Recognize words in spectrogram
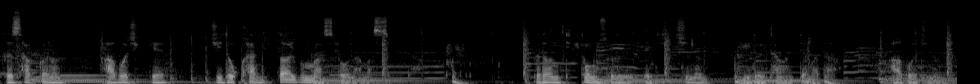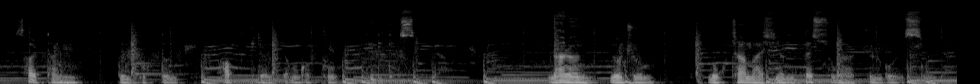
그 사건은 아버지께 지독한 떫은 맛으로 남았습니다. 그런 뒤통수를 내지치는 일을 당할 때마다 아버지는 설탕이 듬뿍 든 커피를 연거푸 들이켰습니다. 나는 요즘 녹차 마시는 횟수가 줄고 있습니다.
